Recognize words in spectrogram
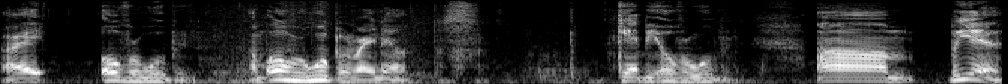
All right? Over whooping. I'm over whooping right now. Can't be over whooping. Um, but yeah,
